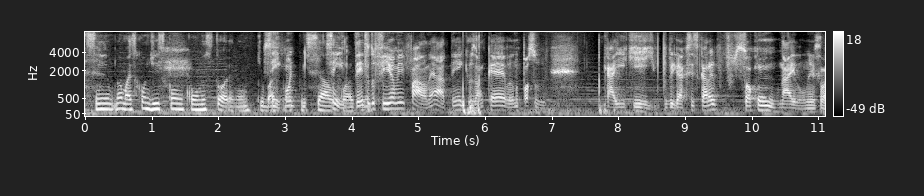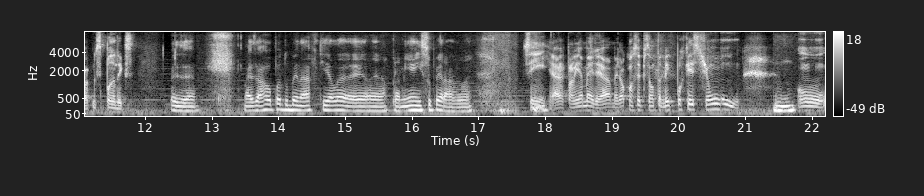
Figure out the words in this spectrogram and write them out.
Sim, não, mas condiz com, com a história, né? Que o Sim, Batman é con- policial. Sim, quase, dentro né? do filme fala, né? Ah, tem que usar um Kevlar, eu não posso cair aqui e brigar com esses caras só com nylon, né? Sei lá, com spandex. Pois é. Mas a roupa do Ben Affleck, ela, ela pra mim é insuperável, né? Sim, é, pra mim é a melhor, a melhor concepção também, porque eles tinham um, Uhum. um-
